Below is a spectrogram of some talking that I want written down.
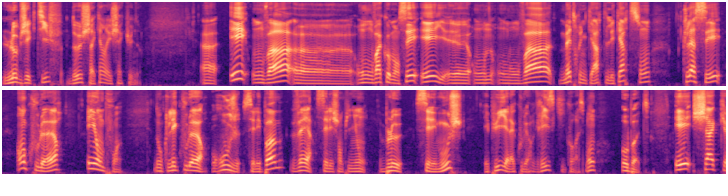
l'objectif de chacun et chacune. Euh, et on va, euh, on va commencer et euh, on, va mettre une carte. Les cartes sont classées en couleurs et en points. Donc les couleurs rouges, c'est les pommes, vert, c'est les champignons, bleu, c'est les mouches, et puis il y a la couleur grise qui correspond aux bottes. Et chaque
